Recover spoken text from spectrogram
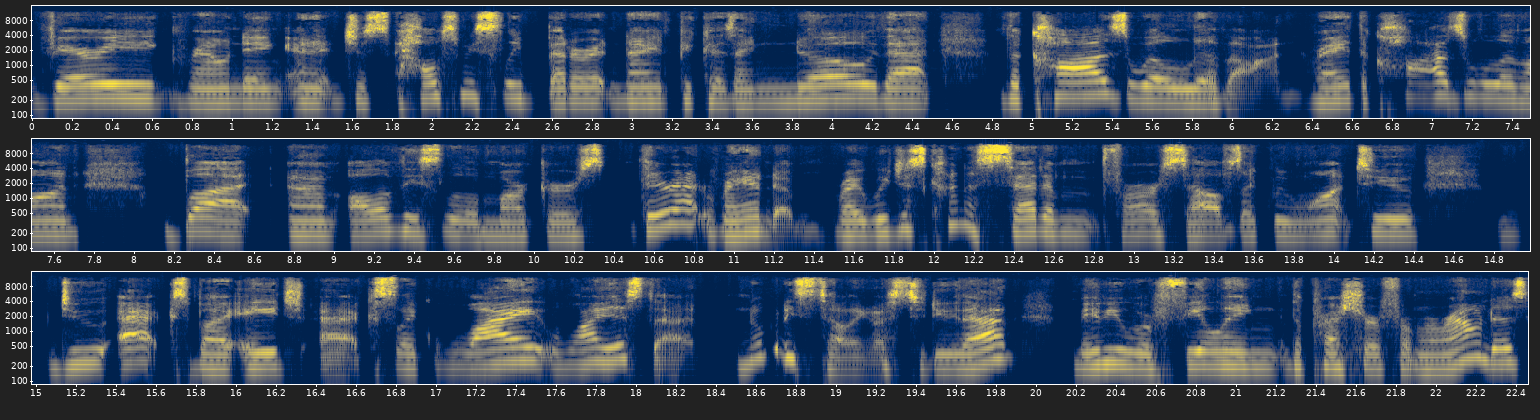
very grounding and it just helps me sleep better at night because I know that the cause will live on, right? The cause will live on, but um, all of these little markers, they're at random, right? We just kind of set them for ourselves. Like we want to do X by age X. Like why, why is that? Nobody's telling us to do that. Maybe we're feeling the pressure from around us,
